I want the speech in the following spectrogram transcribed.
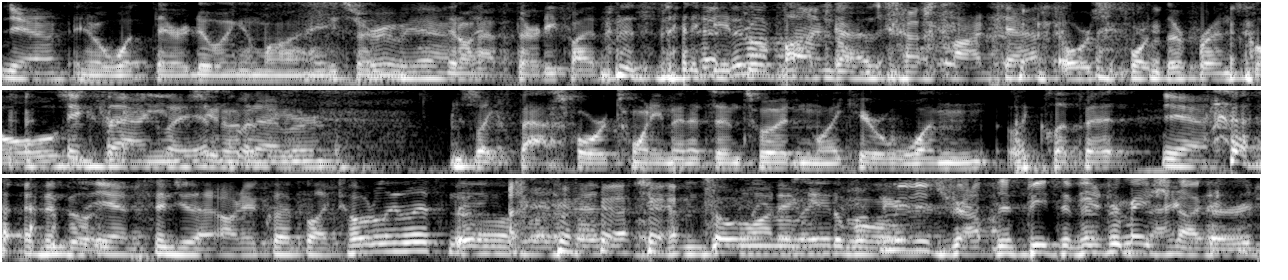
Yeah. you know what they're doing in life. It's true, yeah. They don't have 35 minutes They dedicated to a don't have time to podcast to a podcast. or support their friends' goals and Exactly, dreams. You it's know what I whatever. mean? Just like fast forward 20 minutes into it and like hear one like clip it. Yeah, and then Be like, yeah, send you that audio clip like totally listening. Oh, Jim totally swatting into a relatable. Let me just drop this piece of information I heard.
